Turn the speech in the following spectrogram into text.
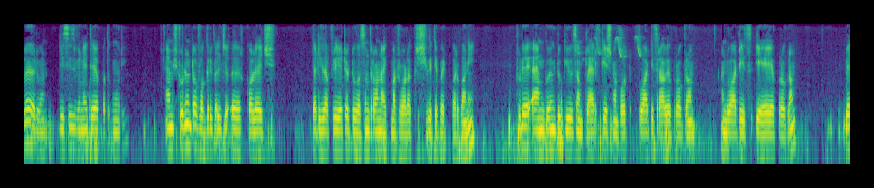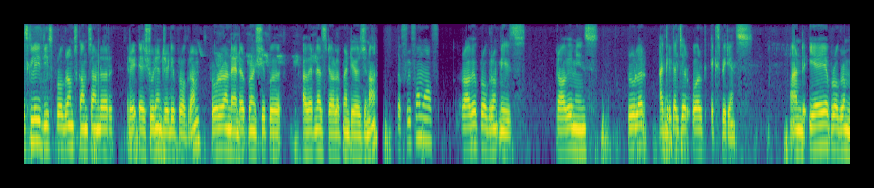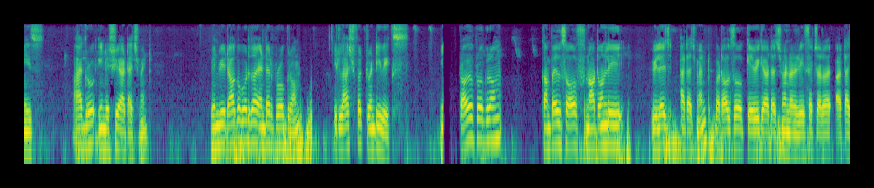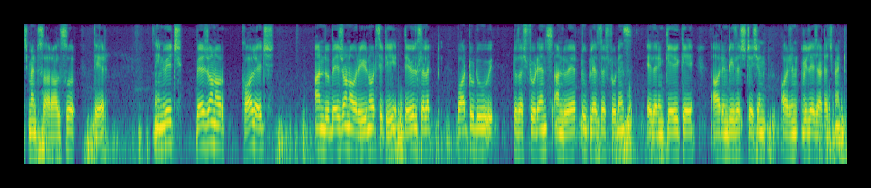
Hello everyone, this is Vinaythaya Pathakumuri. I am student of Agriculture College that is affiliated to Vasantrao Naik Marathwada Krishi Parbhani. Today I am going to give some clarification about what is RAWE program and what is AIA program. Basically these programs comes under a student ready program, Rural and Entrepreneurship uh, Awareness Development Yojana. The full form of RAWE program is RAWE means Rural Agriculture Work Experience and AIA program is Agro Industry Attachment. When we talk about the entire program, it lasts for 20 weeks. RAWE program compiles of not only village attachment but also KVK attachment and research attachments are also there in which based on our college and based on our university they will select what to do to the students and where to place the students either in kvk or in research station or in village attachment.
